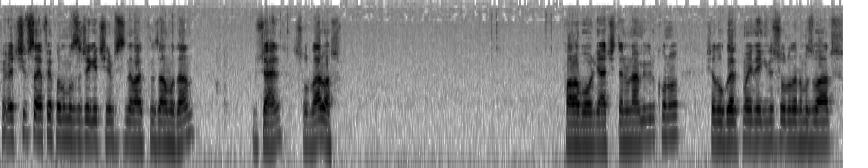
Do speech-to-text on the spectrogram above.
Şöyle çift sayfa yapalım hızlıca geçelim sizin de vaktinizi almadan. Güzel sorular var. Parabol gerçekten önemli bir konu. İşte logaritma ile ilgili sorularımız var.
